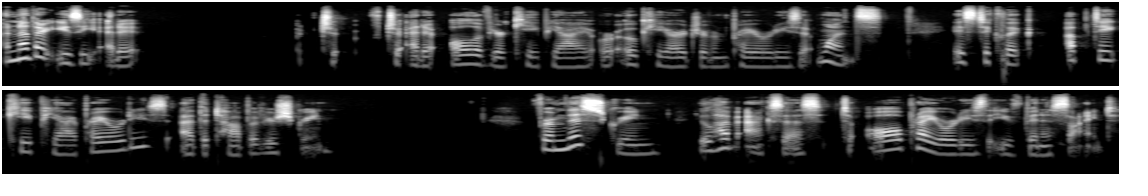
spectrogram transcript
Another easy edit to, to edit all of your KPI or OKR driven priorities at once is to click Update KPI Priorities at the top of your screen. From this screen, you'll have access to all priorities that you've been assigned.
